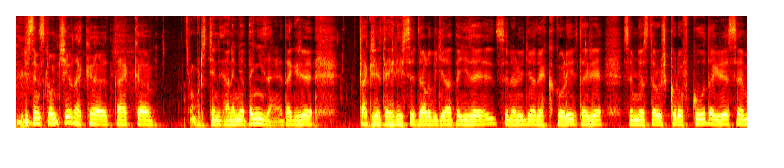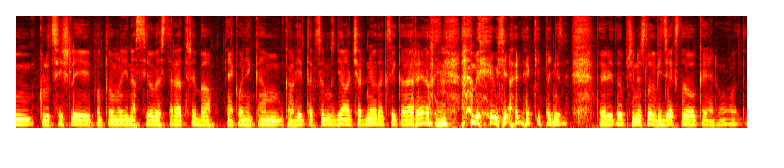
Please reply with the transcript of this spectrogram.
když jsem skončil, tak, tak prostě já neměl peníze, takže takže tehdy se dalo vydělat peníze, se dalo vydělat jakkoliv, takže jsem měl starou Škodovku, takže jsem, kluci šli potom i na Silvestra třeba jako někam kalit, tak jsem dělal černého taxikáře, mm. aby udělal nějaký peníze. Tehdy to přineslo víc jak z toho hokeje, no, ale to,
